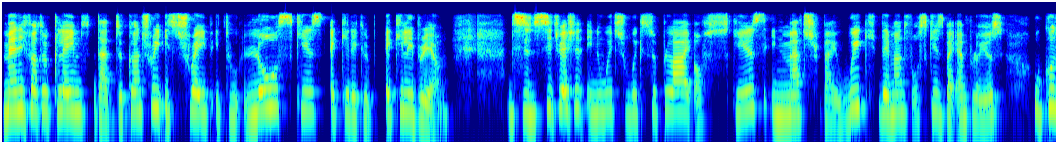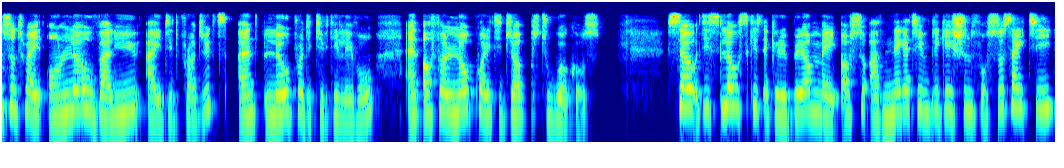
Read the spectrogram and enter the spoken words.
Many further claims that the country is trapped into low skills equilibrium. This is a situation in which weak supply of skills is matched by weak demand for skills by employers who concentrate on low value added products and low productivity level and offer low quality jobs to workers. So this low skills equilibrium may also have negative implications for society,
